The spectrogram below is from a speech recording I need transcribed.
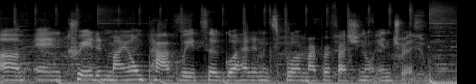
um, and created my own pathway to go ahead and explore my professional interests.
